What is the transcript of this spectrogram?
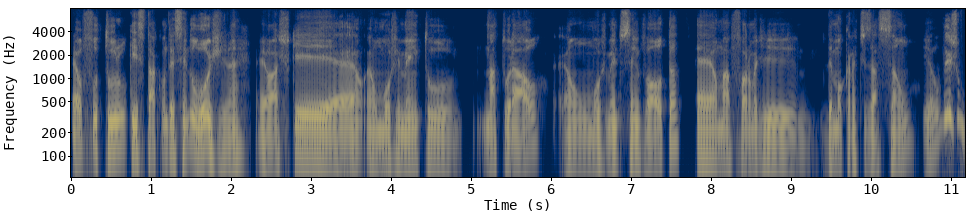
é o futuro que está acontecendo hoje, né? Eu acho que é, é um movimento natural, é um movimento sem volta, é uma forma de democratização. Eu vejo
